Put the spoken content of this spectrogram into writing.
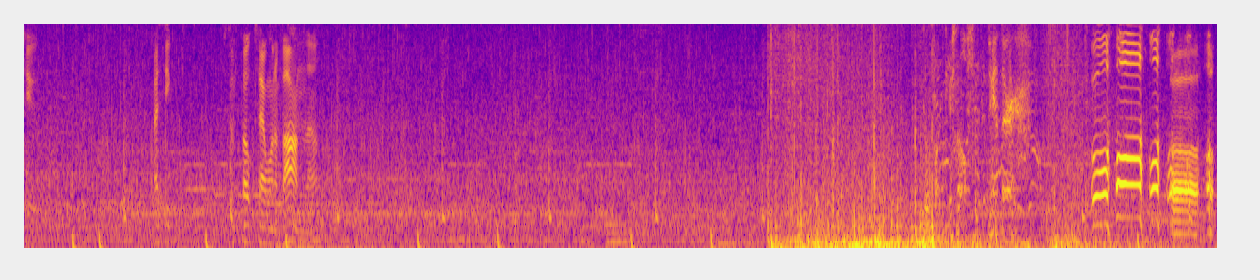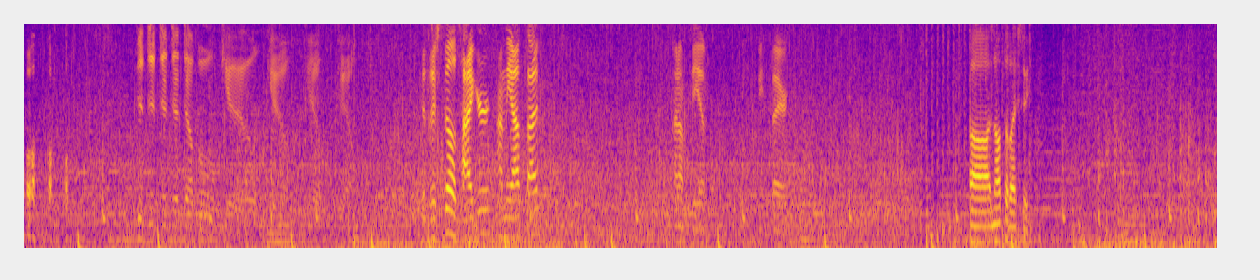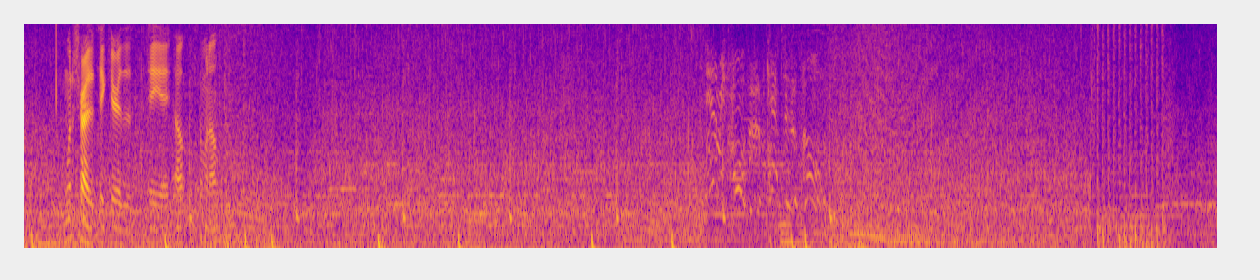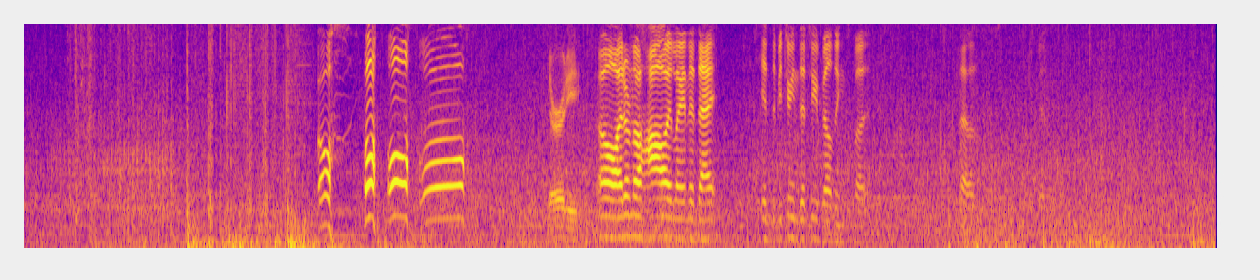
too. I see some folks I want to bomb though. Go fuck yourself, Panther. Oh! ho, ho, ho, Oh. ho, ho, ho, ho. Double kill, kill, kill, kill. Is there still a tiger on the outside? I don't see him. He's there. Uh, not that I see. I'm gonna try to take care of this AA. Oh, someone else is. Oh, ho, ho, Dirty. Oh, I don't know how I landed that in the, between the two buildings, but that was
